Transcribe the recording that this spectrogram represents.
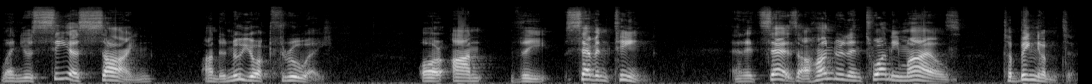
when you see a sign on the New York Thruway or on the 17 and it says 120 miles to Binghamton.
